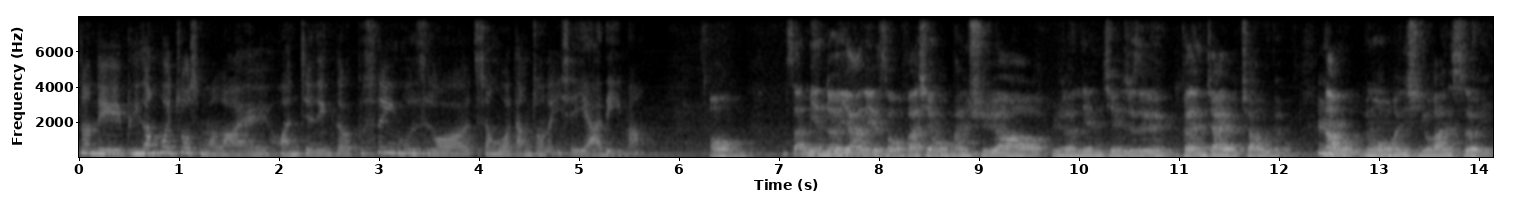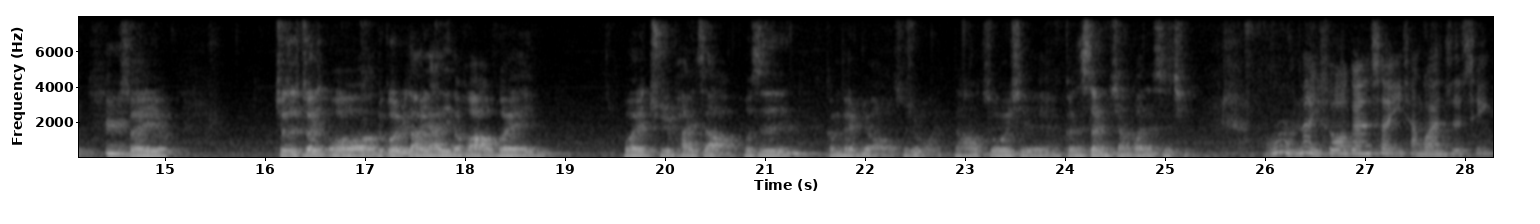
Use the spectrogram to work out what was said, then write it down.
那你平常会做什么来缓解你的不适应，或者是说生活当中的一些压力吗？哦，在面对压力的时候，我发现我蛮需要与人连接，就是跟人家有交流。那我因为我很喜欢摄影，嗯所以就是最我如果遇到压力的话，我会我会出去拍照，或是嗯跟朋友出去玩，然后做一些跟摄影相关的事情。哦，那你说跟摄影相关的事情，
